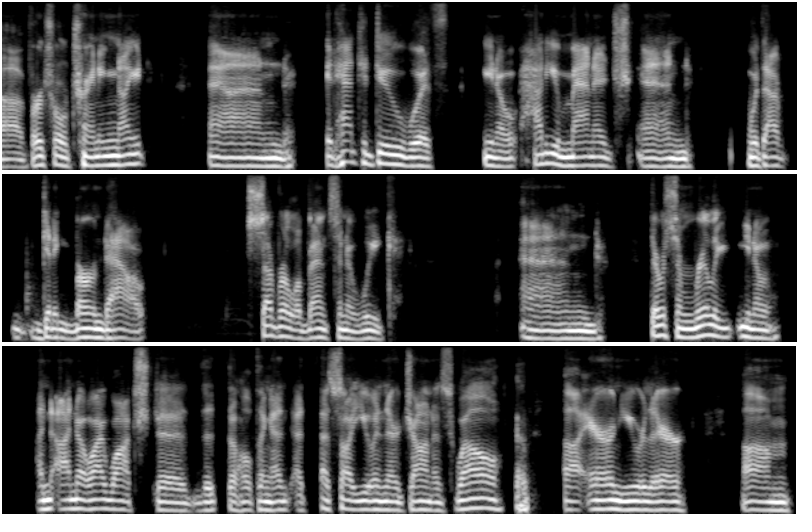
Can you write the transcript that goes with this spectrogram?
uh, virtual training night. And it had to do with, you know, how do you manage and without getting burned out several events in a week? And there was some really, you know, I, I know I watched uh, the the whole thing. I, I, I saw you in there, John, as well. Yep. Uh, Aaron, you were there. Um,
